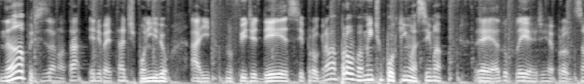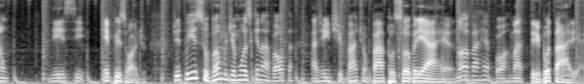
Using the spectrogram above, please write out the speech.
Não precisa anotar, ele vai estar disponível aí no feed desse programa, provavelmente um pouquinho acima é, do player de reprodução desse episódio. Dito isso, vamos de música e na volta a gente bate um papo sobre a nova reforma tributária.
